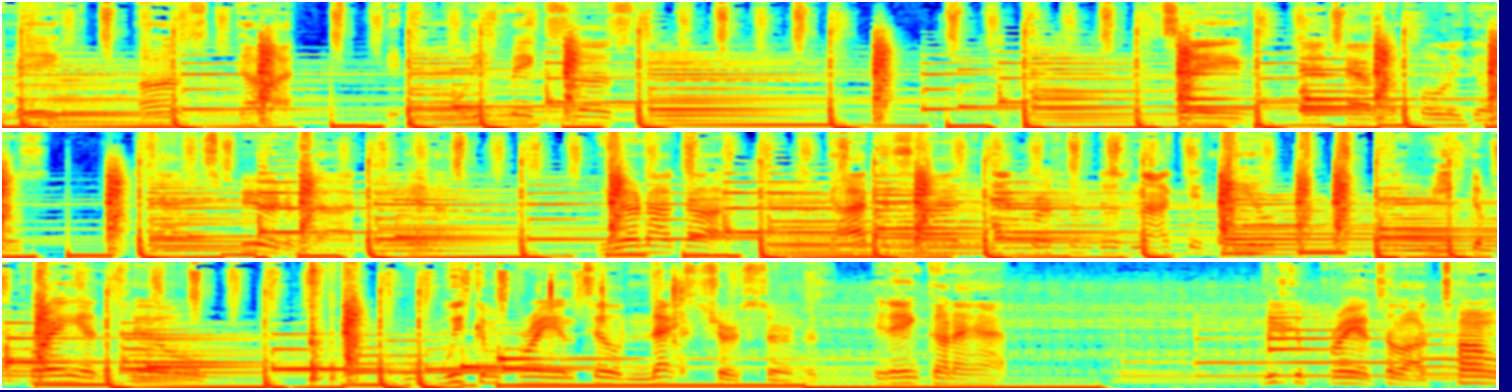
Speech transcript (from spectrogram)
make us God. It only makes us saved and have the Holy Ghost and have the Spirit of God within us. We are not God. God decides that person does not get healed, can pray until we can pray until next church service. It ain't gonna happen. We can pray until our tongue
